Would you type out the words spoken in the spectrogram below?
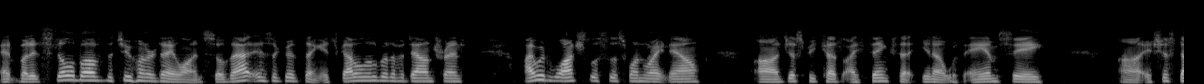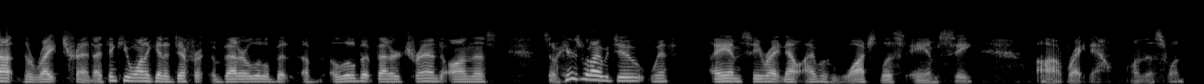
and but it's still above the 200 day line. So that is a good thing. It's got a little bit of a downtrend. I would watch list this one right now, uh, just because I think that you know with AMC, uh, it's just not the right trend. I think you want to get a different, a better, a little bit, a, a, little bit better trend on this. So here's what I would do with AMC right now. I would watch list AMC uh, right now on this one.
